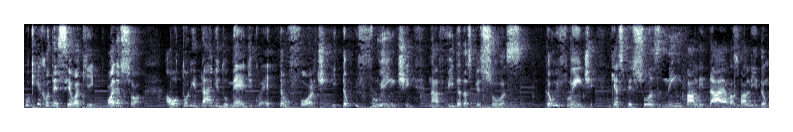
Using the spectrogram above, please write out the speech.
O que aconteceu aqui? Olha só, a autoridade do médico é tão forte e tão influente na vida das pessoas, tão influente que as pessoas nem validar elas validam.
